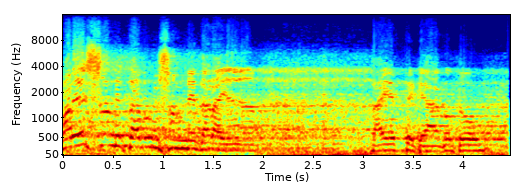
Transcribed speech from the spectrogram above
ঘরের সামনে তাবুর সামনে দাঁড়ায়া তায়ের থেকে আগত।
